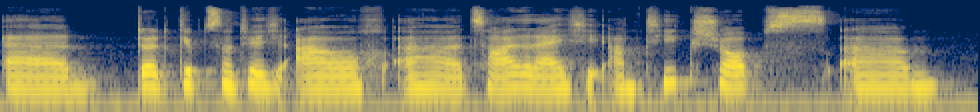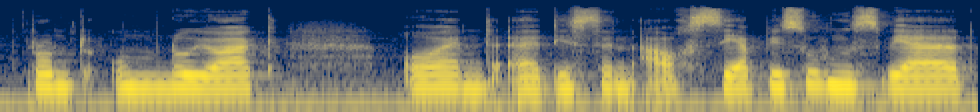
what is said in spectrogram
Äh, dort gibt es natürlich auch äh, zahlreiche Antikshops äh, rund um New York und äh, die sind auch sehr besuchenswert,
